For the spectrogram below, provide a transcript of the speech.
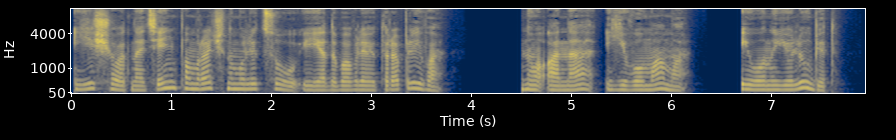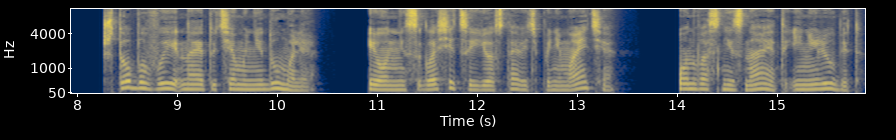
Еще одна тень по мрачному лицу, и я добавляю торопливо. Но она его мама, и он ее любит. Что бы вы на эту тему не думали, и он не согласится ее оставить, понимаете? Он вас не знает и не любит,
